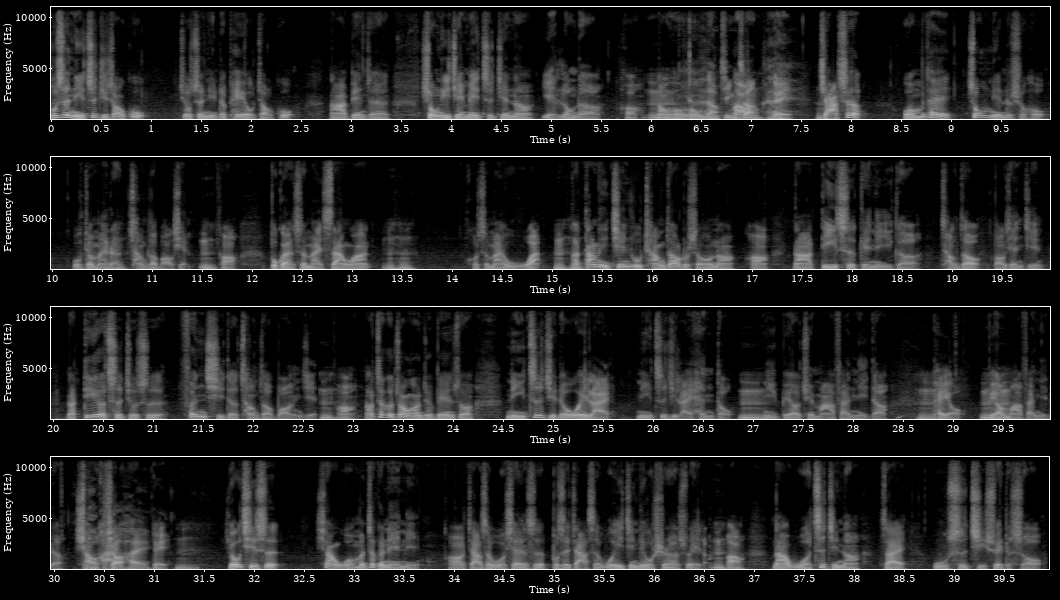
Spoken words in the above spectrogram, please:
不是你自己照顾。就是你的配偶照顾，那变成兄弟姐妹之间呢，也弄得哈闹哄哄的，紧张。对，假设我们在中年的时候，我就买了长照保险，嗯。啊，不管是买三万，嗯哼，或是买五万，嗯那当你进入长照的时候呢，啊，那第一次给你一个长照保险金，那第二次就是分期的长照保险金，嗯啊，那这个状况就变成说你自己的未来。你自己来 handle，嗯，你不要去麻烦你的配偶，不要麻烦你的小孩，小孩，对，嗯，尤其是像我们这个年龄啊，假设我现在是不是假设我已经六十二岁了啊？那我自己呢，在五十几岁的时候，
